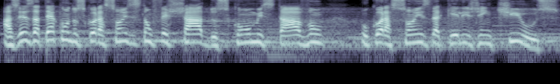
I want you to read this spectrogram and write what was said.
Às vezes, até quando os corações estão fechados, como estavam os corações daqueles gentios.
